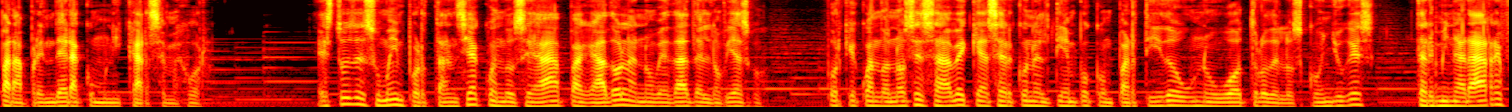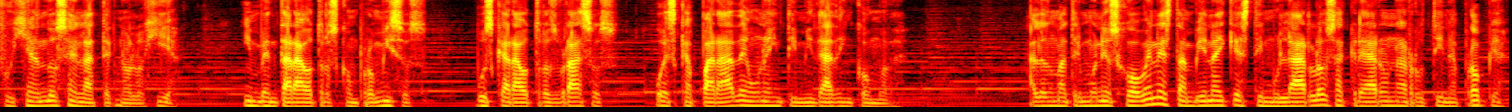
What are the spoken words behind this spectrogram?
para aprender a comunicarse mejor. Esto es de suma importancia cuando se ha apagado la novedad del noviazgo, porque cuando no se sabe qué hacer con el tiempo compartido uno u otro de los cónyuges, terminará refugiándose en la tecnología, inventará otros compromisos, buscará otros brazos o escapará de una intimidad incómoda. A los matrimonios jóvenes también hay que estimularlos a crear una rutina propia,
